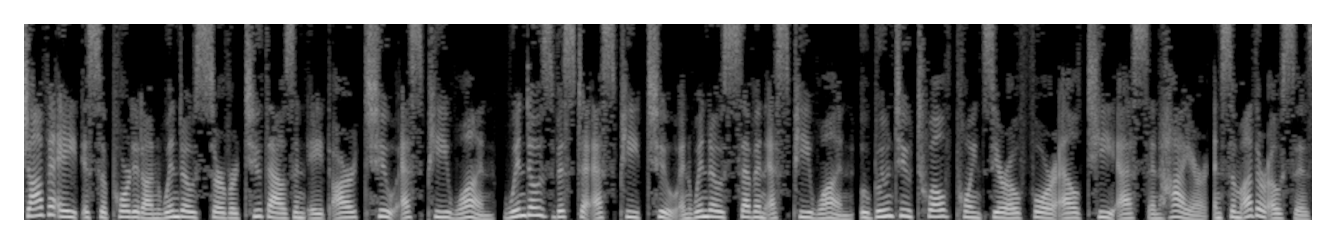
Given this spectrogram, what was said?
Java 8 is supported on Windows Server 2008 R2 SP1, Windows Vista SP2 and Windows 7 SP1, Ubuntu 12.04 LTS and higher and some other OSes.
